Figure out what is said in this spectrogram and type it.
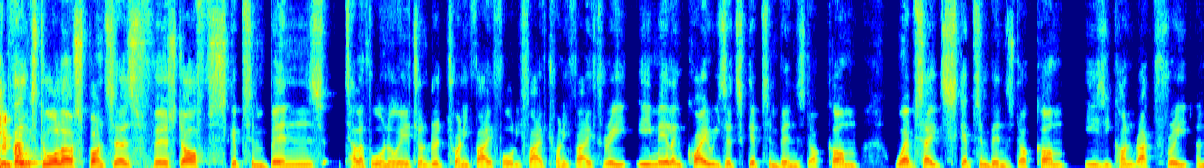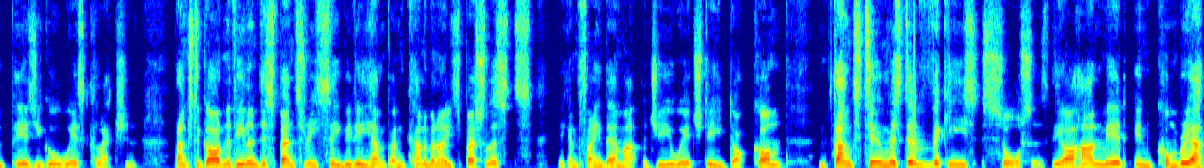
Big thanks to all our sponsors. First off, Skips and Bins, telephone 0800 25 45 25 3, email inquiries at skipsandbins.com, website skipsandbins.com, easy contract free and pay as you go waste collection. Thanks to Garden of Healing Dispensary, CBD hemp and cannabinoid specialists. You can find them at thegohd.com. And thanks to Mr. Vicky's Sauces. They are handmade in Cumbria,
